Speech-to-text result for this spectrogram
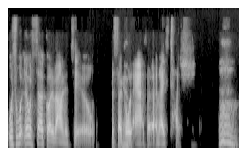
with there was circle around it too. The circle adds a nice touch. Oh.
